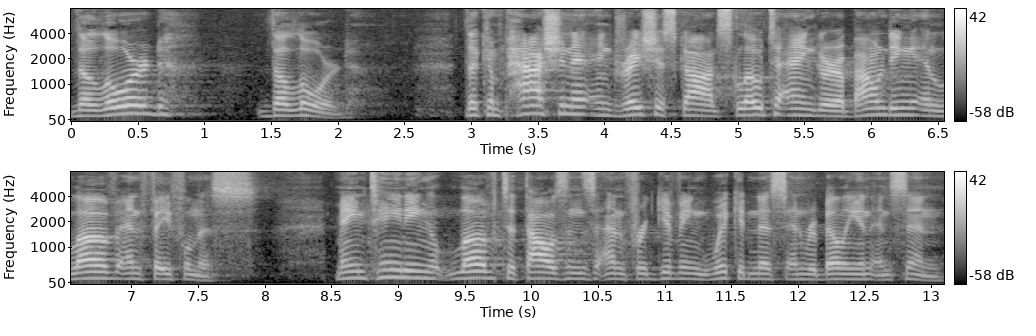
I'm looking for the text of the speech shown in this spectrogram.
The Lord, the Lord, the compassionate and gracious God, slow to anger, abounding in love and faithfulness, maintaining love to thousands, and forgiving wickedness and rebellion and sin.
